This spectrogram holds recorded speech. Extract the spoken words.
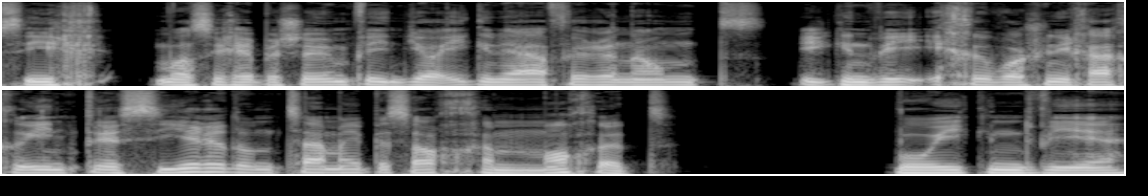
sich, was ich eben schön finde, ja irgendwie auch füreinander irgendwie ich wahrscheinlich auch ein bisschen interessieren und zusammen eben Sachen machen, wo irgendwie,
